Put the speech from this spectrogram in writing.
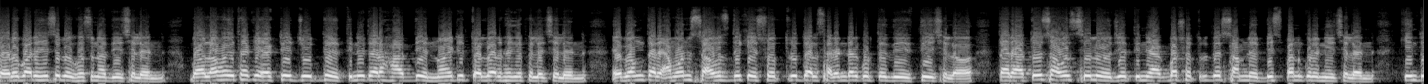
তরবারি হিসেবে ঘোষণা দিয়েছিলেন। বলা হয়ে থাকে, একটি যুদ্ধে তিনি তার হাত দিয়ে নয়টি তলোয়ার ভেঙে ফেলেছিলেন এবং তার এমন সাহস দেখে শত্রু দল সারেন্ডার করতে দিয়েছিল। তার এত সাহস ছিল যে তিনি একবার শত্রুদের সামনে বিষ পান করে নিয়েছিলেন। কিন্তু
